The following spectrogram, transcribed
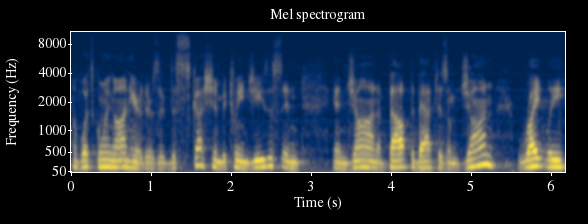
of what's going on here. There's a discussion between Jesus and, and John about the baptism. John rightly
